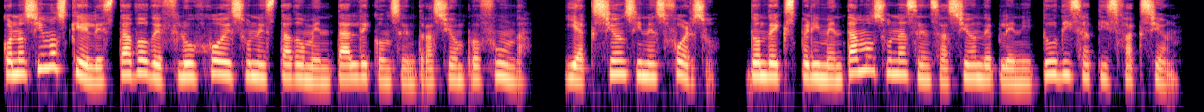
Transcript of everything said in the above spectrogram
conocimos que el estado de flujo es un estado mental de concentración profunda y acción sin esfuerzo, donde experimentamos una sensación de plenitud y satisfacción.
